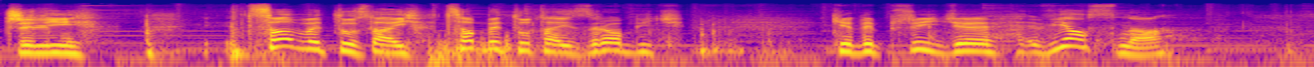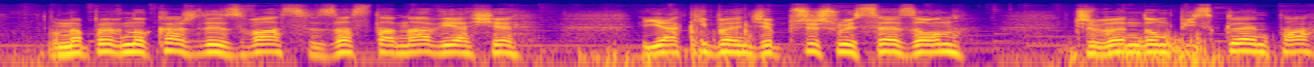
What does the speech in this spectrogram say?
czyli co by tutaj, co by tutaj zrobić, kiedy przyjdzie wiosna. Na pewno każdy z Was zastanawia się, jaki będzie przyszły sezon, czy będą pisklęta,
